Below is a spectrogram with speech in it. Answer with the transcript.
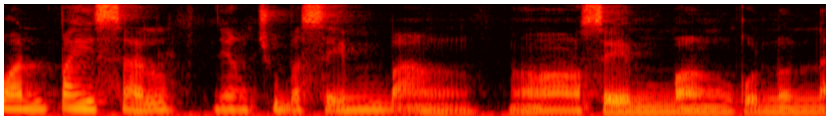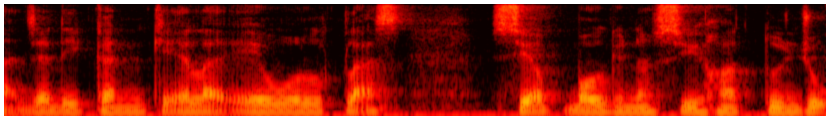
Wan Faisal yang cuba sembang. Oh, sembang konon nak jadikan KLIA World Class. Siap bagi nasihat tunjuk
